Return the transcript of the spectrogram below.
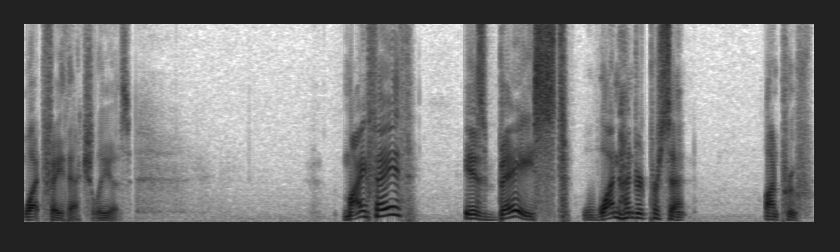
what faith actually is. My faith is based 100% on proof.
